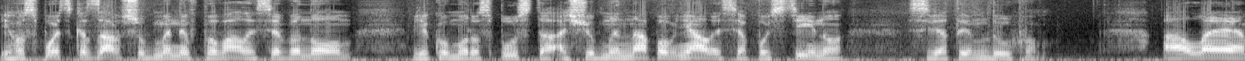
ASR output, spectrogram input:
І Господь сказав, щоб ми не впивалися вином, в якому розпуста, а щоб ми наповнялися постійно Святим Духом. Але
